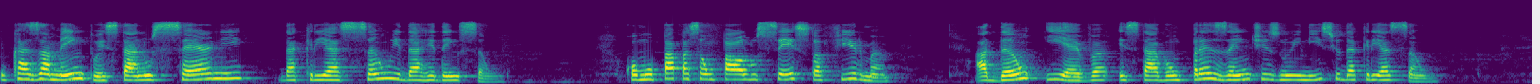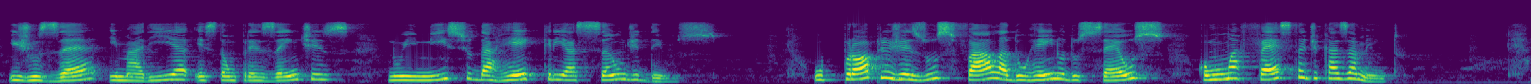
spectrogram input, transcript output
O casamento está no cerne da criação e da redenção. Como o Papa São Paulo VI afirma, Adão e Eva estavam presentes no início da criação, e José e Maria estão presentes no início da recriação de Deus. O próprio Jesus fala do reino dos céus como uma festa de casamento.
